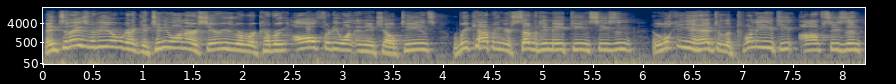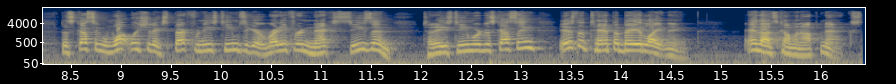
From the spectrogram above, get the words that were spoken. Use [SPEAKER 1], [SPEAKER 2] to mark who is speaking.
[SPEAKER 1] In today's video, we're going to continue on our series where we're covering all 31 NHL teams, recapping their 17-18 season, and looking ahead to the 2018 offseason, discussing what we should expect from these teams to get ready for next season. Today's team we're discussing is the Tampa Bay Lightning, and that's coming up next.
